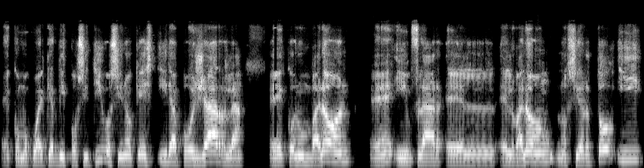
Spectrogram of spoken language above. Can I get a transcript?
eh, como, cualquier dispositivo, sino que es ir a apoyarla ¿eh? con un balón, inflar el, el, balón, ¿no es cierto? Y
